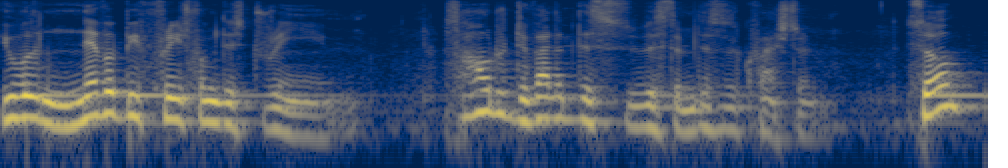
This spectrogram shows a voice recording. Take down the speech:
You will never be freed from this dream. So, how to develop this wisdom? This is a question. So,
